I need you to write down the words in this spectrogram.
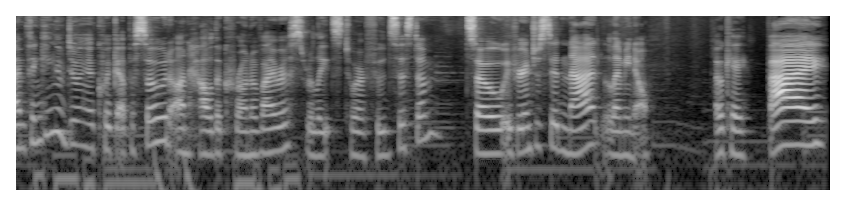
I'm thinking of doing a quick episode on how the coronavirus relates to our food system. So if you're interested in that, let me know. Okay, bye.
